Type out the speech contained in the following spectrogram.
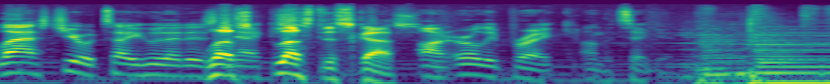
last year. We'll tell you who that is let's next let's discuss. on early break on the ticket.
